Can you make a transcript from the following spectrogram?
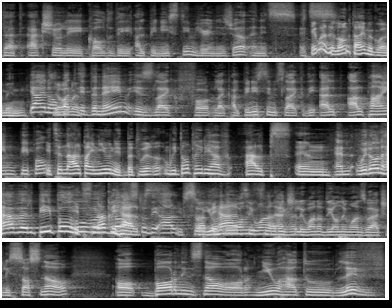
that actually called the Alpinist team here in Israel, and it's it's. It was a long time ago. I mean, Yeah, I know, but always- it, the name is like for like Alpinist team. It's like the Alp, Alpine people, It's an alpine unit, but we're, we don't really have Alps and and we don't have people who It's were not the close Alps. to the Alps. It's so you're the, Alps, only one, actually, even- one of the only ones who actually saw snow, or born in snow, or knew how to live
